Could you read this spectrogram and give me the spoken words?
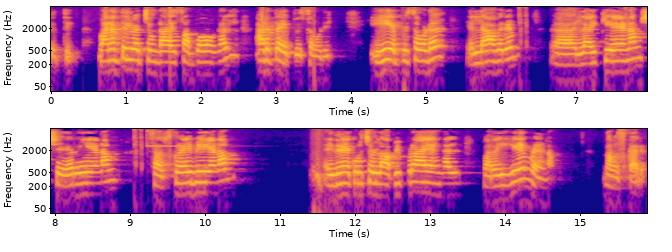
എത്തി. വനത്തിൽ വെച്ചുണ്ടായ സംഭവങ്ങൾ അടുത്ത എപ്പിസോഡിൽ. ഈ എപ്പിസോഡ് എല്ലാവരും ലൈക്ക് ചെയ്യണം ഷെയർ ചെയ്യണം സബ്സ്ക്രൈബ് ചെയ്യണം. ഇതിനെക്കുറിച്ചുള്ള അഭിപ്രായങ്ങൾ പറയുകയും വേണം. നമസ്കാരം.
